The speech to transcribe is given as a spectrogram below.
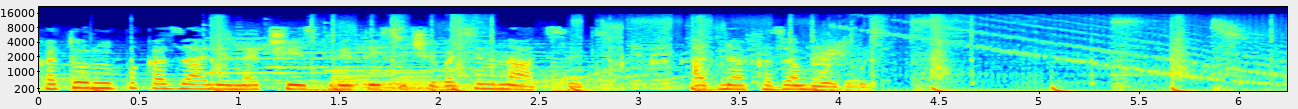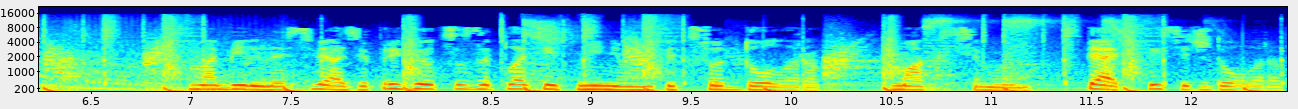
которую показали на честь 2018. Однако за модуль мобильной связи придется заплатить минимум 500 долларов, максимум 5000 долларов.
